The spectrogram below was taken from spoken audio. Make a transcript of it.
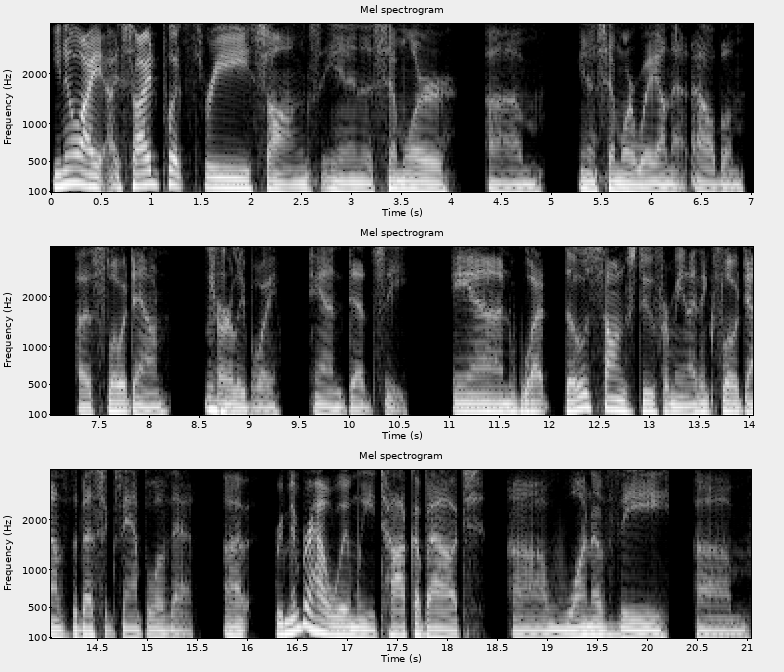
you know, I, I so I'd put three songs in a similar um in a similar way on that album. Uh, Slow it down, Mhm. Charlie Boy, and Dead Sea. And what those songs do for me, and I think Slow It Down is the best example of that. Uh, remember how when we talk about uh, one of the um,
